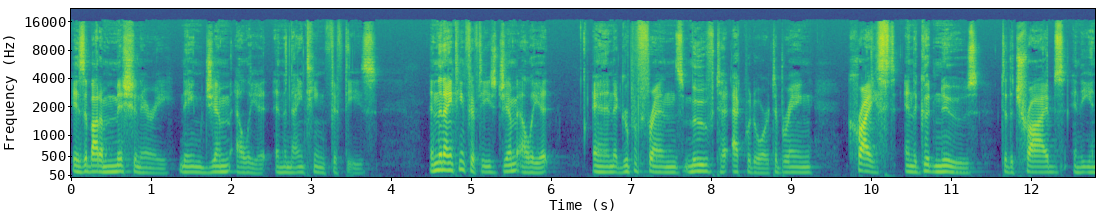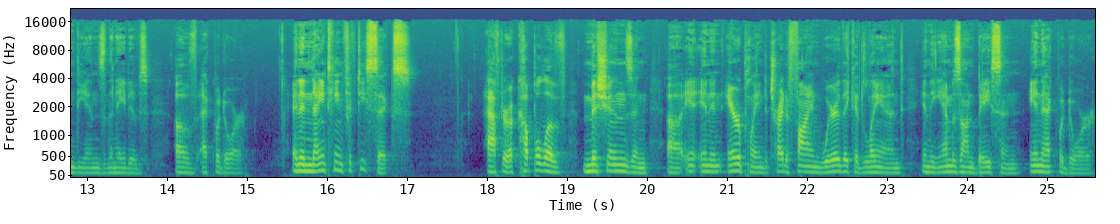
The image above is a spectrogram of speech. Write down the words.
is about a missionary named Jim Elliot in the 1950s. In the 1950s, Jim Elliot and a group of friends moved to Ecuador to bring Christ and the good news to the tribes and the Indians, the natives of Ecuador. And in 1956, after a couple of missions and uh, in, in, an airplane to try to find where they could land in the Amazon basin in Ecuador,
